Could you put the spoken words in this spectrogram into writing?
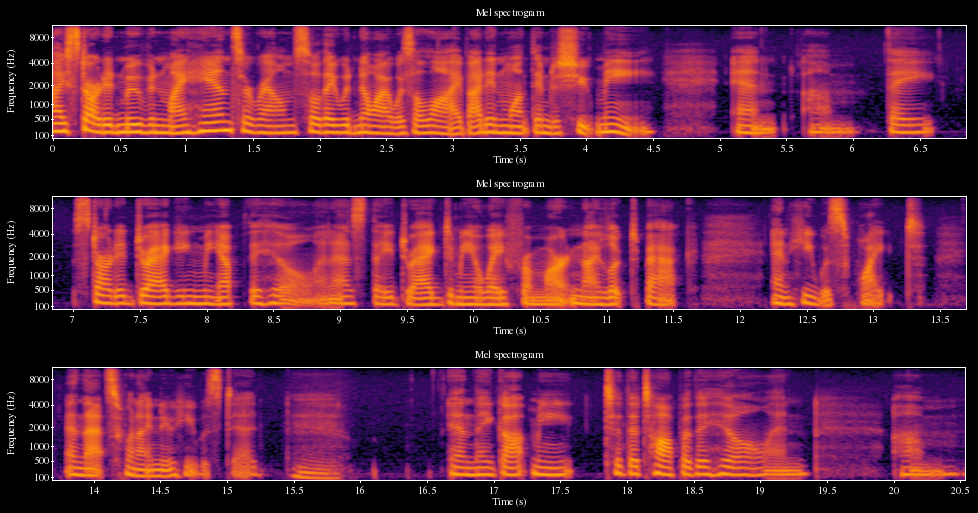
I started moving my hands around so they would know I was alive. I didn't want them to shoot me. And um, they started dragging me up the hill. And as they dragged me away from Martin, I looked back and he was white. And that's when I knew he was dead. Mm. And they got me to the top of the hill and um,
